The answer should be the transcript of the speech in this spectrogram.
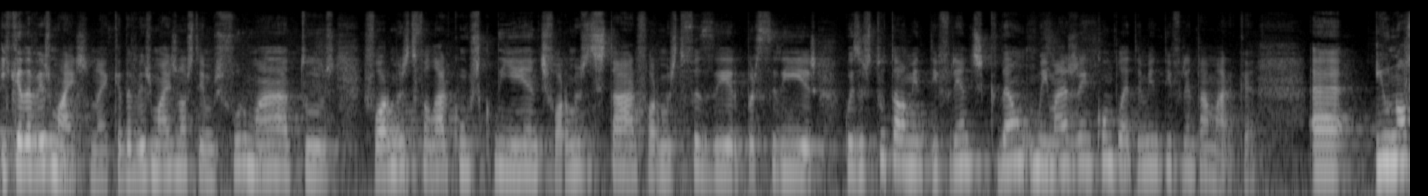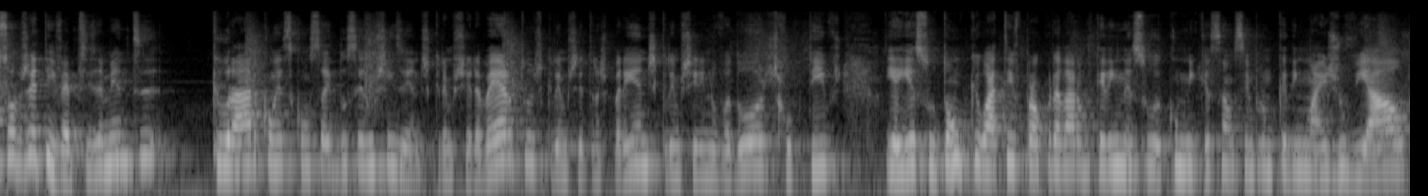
e cada vez mais, não é? Cada vez mais nós temos formatos, formas de falar com os clientes, formas de estar, formas de fazer, parcerias, coisas totalmente diferentes que dão uma imagem completamente diferente à marca. Uh, e o nosso objetivo é precisamente quebrar com esse conceito do sermos cinzentos. Queremos ser abertos, queremos ser transparentes, queremos ser inovadores, disruptivos. E é esse o tom que o ativo procura dar um bocadinho na sua comunicação, sempre um bocadinho mais jovial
